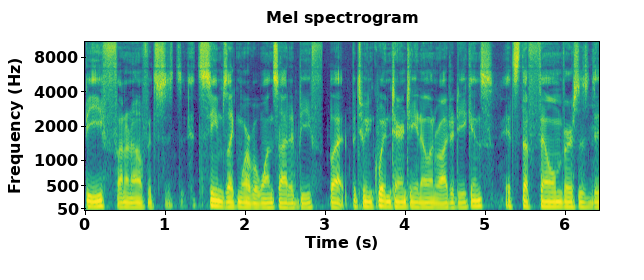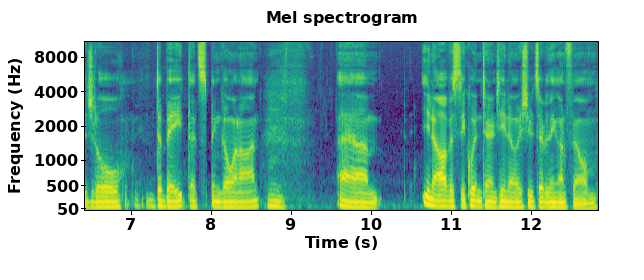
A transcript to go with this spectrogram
beef. I don't know if it's it seems like more of a one-sided beef, but between Quentin Tarantino and Roger Deakins, it's the film versus digital debate that's been going on. Um, you know, obviously Quentin Tarantino he shoots everything on film.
